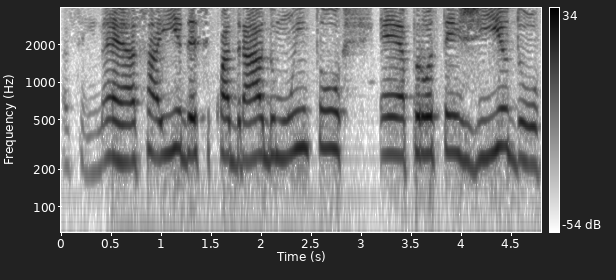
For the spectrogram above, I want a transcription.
assim, né, a sair desse quadrado muito é, protegido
